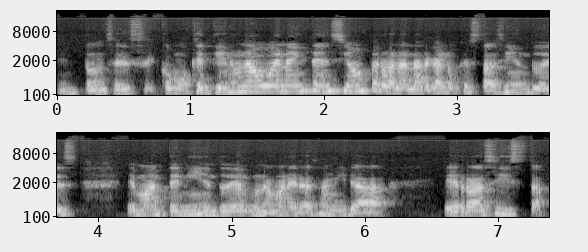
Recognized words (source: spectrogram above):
entonces, como que tiene una buena intención, pero a la larga lo que está haciendo es eh, manteniendo de alguna manera esa mirada eh, racista.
